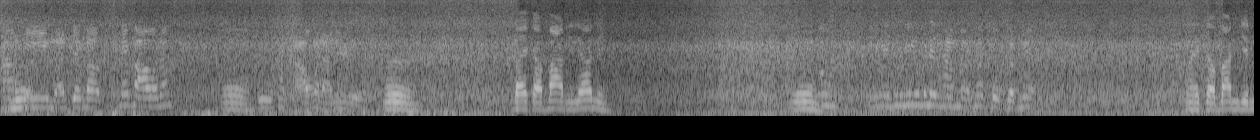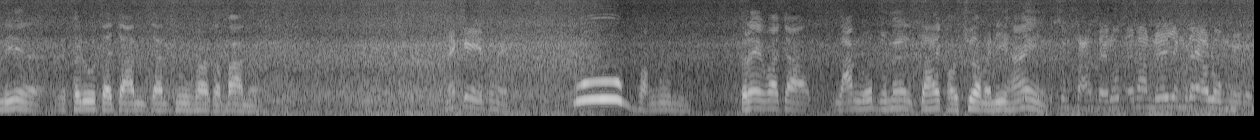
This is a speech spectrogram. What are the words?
ทางเมื่อทีเหมือนจะแบบไม่เบานะ เออดูถ้าขาวขนาดนี้เลยเออ ได้กลับบ้านอีกแล้วนี่เออเอ้ายังไงพรุ่งนี้ก็ไม่ได้ทำอะถ้าตกแบบเนี้ยให้กลับบ้านเย็นนี้เคยดูแต่จานจานชูพากลับบ้านนะแม็กเก้ตรงไหนนู่นฝั่งนู่นนู่นตอนแรกว่าจะล้างรถใช่ไหมจะให้เขาเชื่อมอันนี้ให้ สงสารแต่รถไอ้นั่นเนี่ยยังไม่ได้เอาลงเลยเลย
